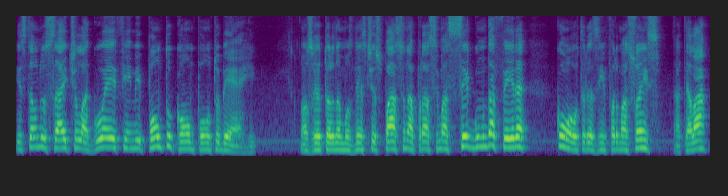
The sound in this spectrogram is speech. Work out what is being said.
estão no site lagoafm.com.br. Nós retornamos neste espaço na próxima segunda-feira com outras informações. Até lá!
